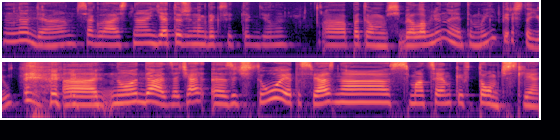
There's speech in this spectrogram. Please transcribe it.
Ну да, согласна. Я тоже иногда, кстати, так делаю. А потом себя ловлю на этом и перестаю. А, но да, зача- э, зачастую это связано с самооценкой в том числе.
